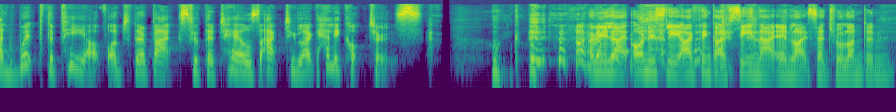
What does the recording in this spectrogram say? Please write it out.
and whip the pee up onto their backs with their tails acting like helicopters. Oh I mean, like, honestly, I think I've seen that in like central London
